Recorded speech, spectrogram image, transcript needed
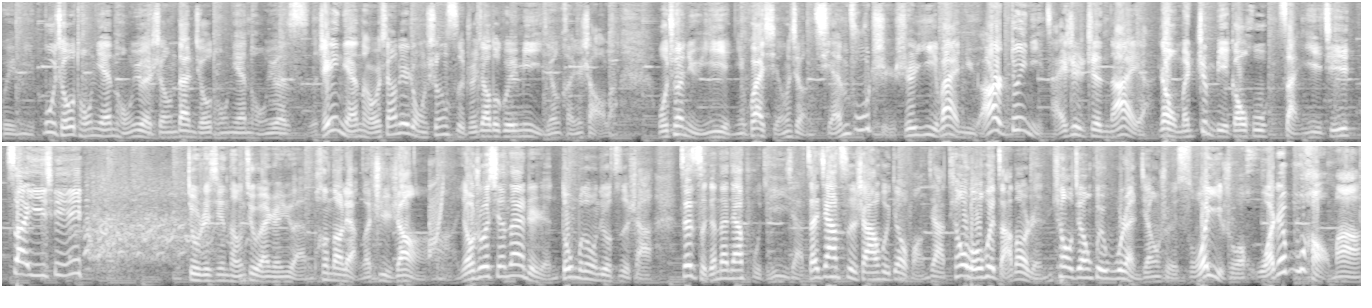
闺蜜，不求同年同月生，但求同年同月死。这年头，像这种生死之交的闺蜜已经很少了。我劝女一，你快醒醒，前夫只是意外，女二对你才是真爱呀！让我们振臂高呼，在一起，在一起。就是心疼救援人员碰到两个智障啊！要说现在这人动不动就自杀，在此跟大家普及一下，在家自杀会掉房价，跳楼会砸到人，跳江会污染江水，所以说活着不好吗？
